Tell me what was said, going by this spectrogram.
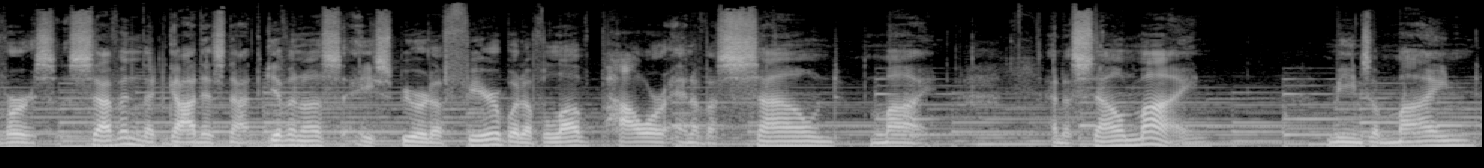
verse 7 that God has not given us a spirit of fear, but of love, power, and of a sound mind. And a sound mind means a mind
